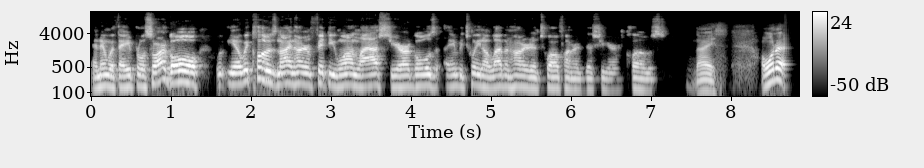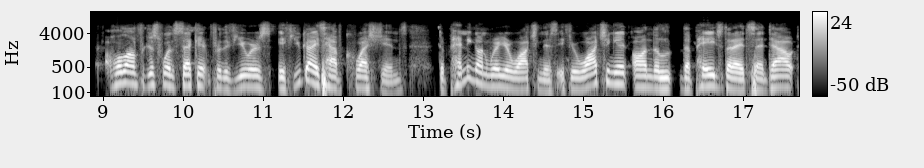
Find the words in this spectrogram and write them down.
and then with April. So our goal, you know, we closed 951 last year. Our goal is in between 1100 and 1200 this year closed. Nice. I want to hold on for just one second for the viewers. If you guys have questions, depending on where you're watching this, if you're watching it on the the page that I had sent out,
